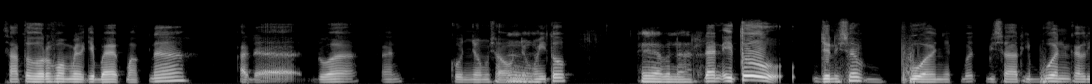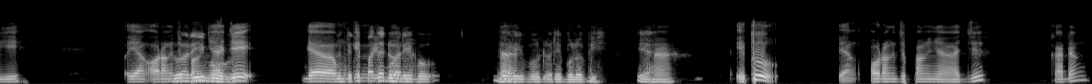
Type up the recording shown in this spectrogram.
satu huruf memiliki banyak makna, ada dua kan, kunyum sama Hmm, itu, iya benar. dan itu jenisnya banyak banget, bisa ribuan kali ya. Yang orang Dua Jepangnya ribu, aja ya lebih mungkin tepatnya dua ribu, dua Nah, ribu, dua ribu lebih. Iya. nah itu yang orang Jepangnya aja kadang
